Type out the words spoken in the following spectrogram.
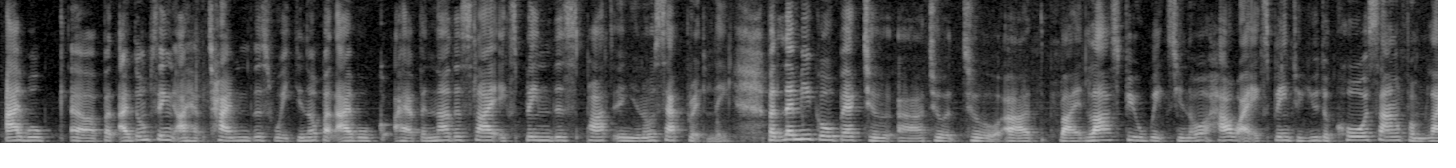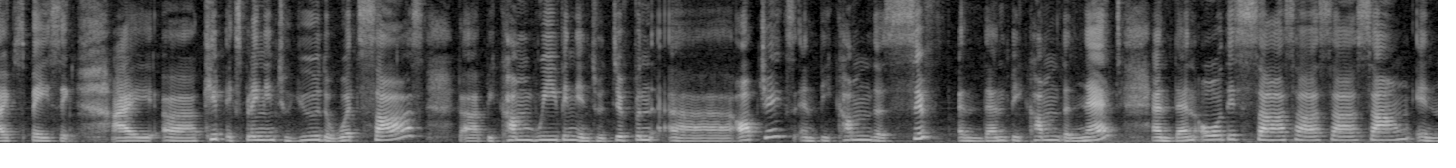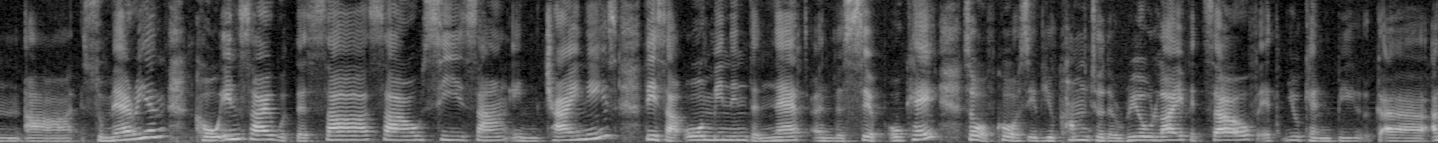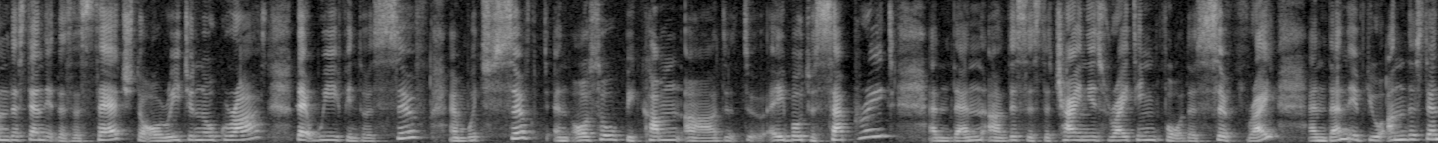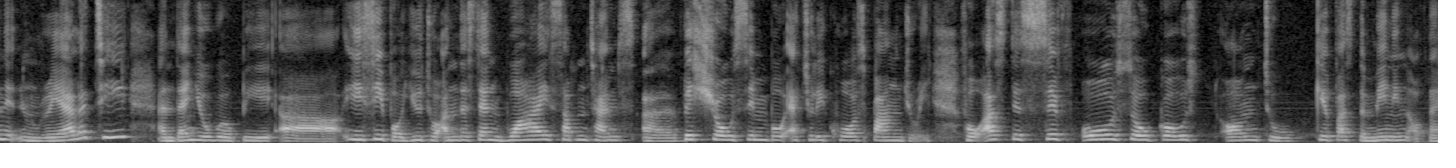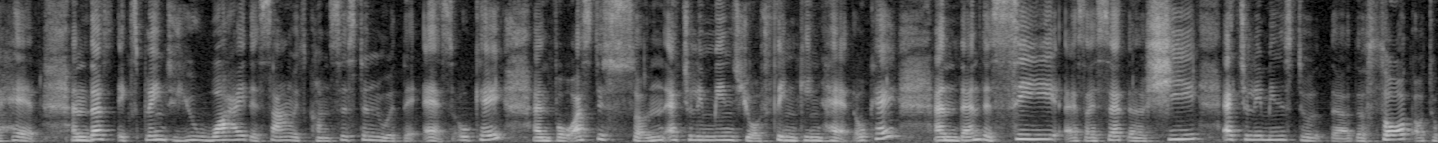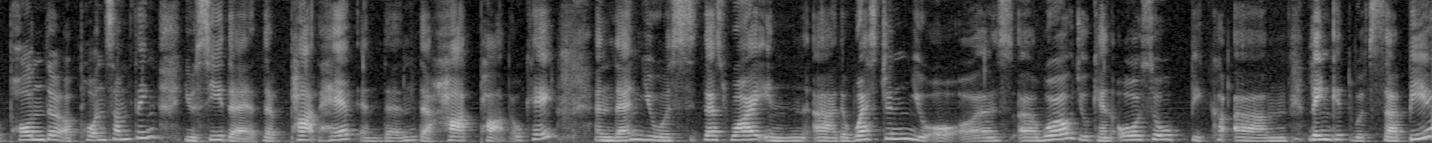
I will uh, but I don't think I have time this week, you know, but I will I have another slide explain this part, in, you know, separately. But let me go back to, uh, to, to uh, my last few weeks, you know, how I explained to you the core sound from Life's Basic. I uh, keep explaining to you the word SARS, uh, become weaving into different uh, objects and become the sift and then become the net. And then all this sa sa sa sound in uh, Sumerian coincide with the sa sao si sound in Chinese. These are all meaning the net and the sieve okay? So of course if you come to the real life itself it you can be uh, understand it as a sedge the original grass that weave into a sieve and which sift and also become uh, to, to able to separate. And then uh, this is the Chinese writing for the sieve, right? And then if you understand it in reality, and then you will be uh, easy for you to understand why sometimes uh, visual symbol actually cause boundary. For us, this sieve also goes on to give us the meaning of the head and thus explain to you why the sound is consistent with the s okay? And for us this sun actually means your thinking head okay? And then the c as i said uh, she actually means to the, the thought or to ponder upon something. You see the the part head and then the heart part okay? And then you will see, that's why in uh, the western you uh, uh, world you can also be um, link it with sabir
